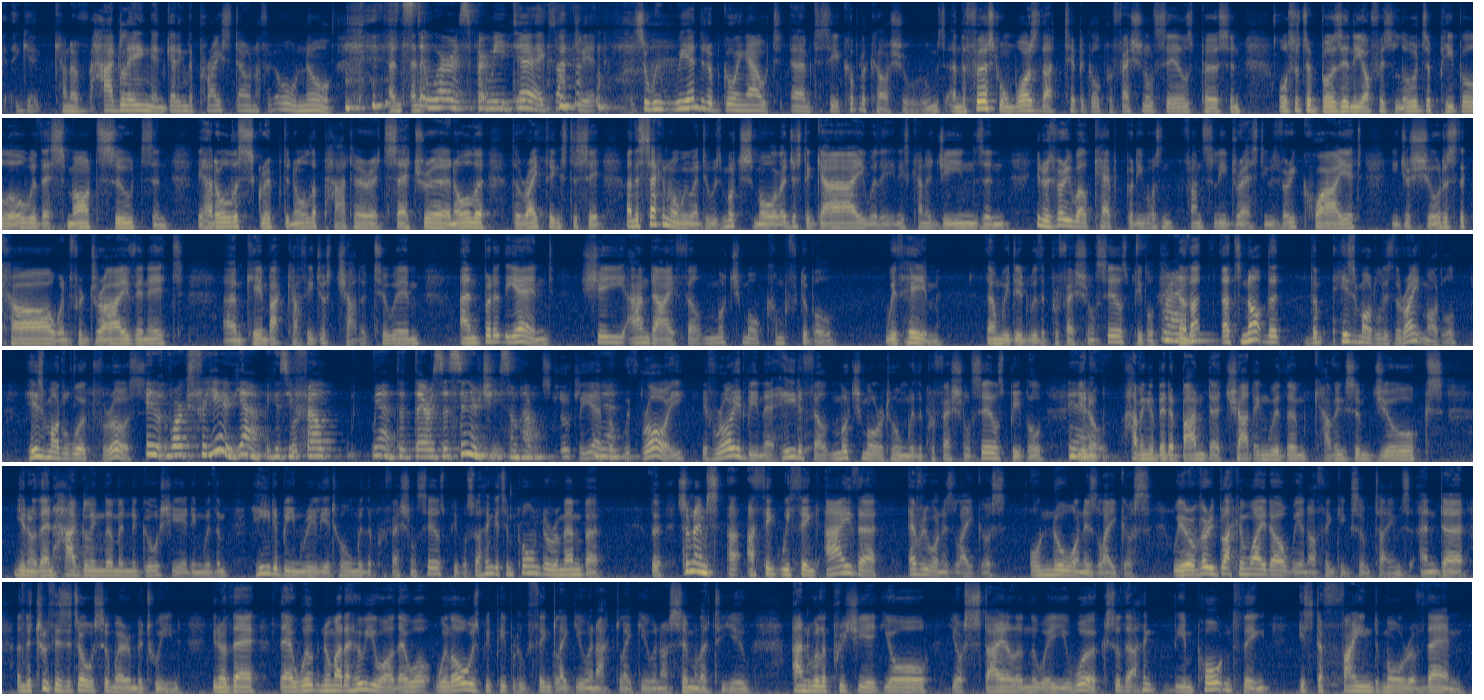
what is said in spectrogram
kind of haggling and getting the price down. I thought, "Oh no," and, it's and, the worst for me. Too. Yeah, exactly. so we we ended up going out um, to see a couple of car showrooms, and the first one was that typical professional salesperson, all sorts of buzz in the office, loads of people, all with their smart suits, and they had all the script and all the patter, etc., and all the the right things things to say. And the second one we went to was much smaller, just a guy with in his kind of jeans, and you know, he was very well kept, but he wasn't fancily dressed. He was very quiet. He just showed us the car, went for a drive in it, um, came back. Kathy just chatted to him, and but at the end, she and I felt much more comfortable with him than we did with the professional salespeople. Right. Now that that's not that the his model is the right model his model worked for us. It works for you, yeah, because you felt yeah that there's a synergy somehow. Absolutely, yeah. yeah. But with Roy, if Roy had been there, he'd have felt much more at home with the professional salespeople. Yeah. You know, having a bit of banter, chatting with them, having some jokes. You know, then haggling them and negotiating with them. He'd have been really at home with the professional salespeople. So I think it's important to remember that sometimes I think we think either everyone is like us or no one is like us. We are very black and white, aren't we, in our thinking sometimes? And uh, and the truth is, it's always somewhere in between. You know, there there will no matter who you are, there will, will always be people who think like you and act like you and are similar to you, and will appreciate your your style and the way you work. So that I think the important thing is to find more of them.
